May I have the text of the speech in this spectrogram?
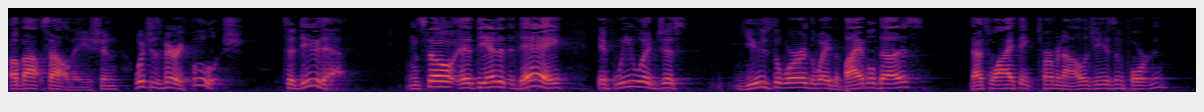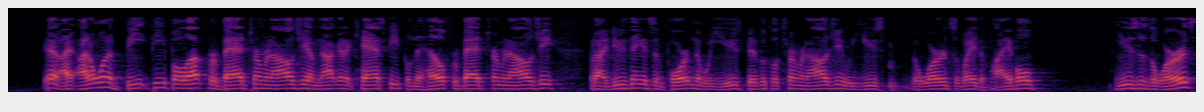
about salvation, which is very foolish. to do that. And so at the end of the day, if we would just use the word the way the Bible does, that's why I think terminology is important. Yeah, I, I don't want to beat people up for bad terminology. I'm not going to cast people into hell for bad terminology. But I do think it's important that we use biblical terminology. We use the words the way the Bible uses the words.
